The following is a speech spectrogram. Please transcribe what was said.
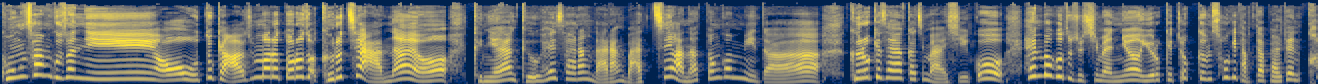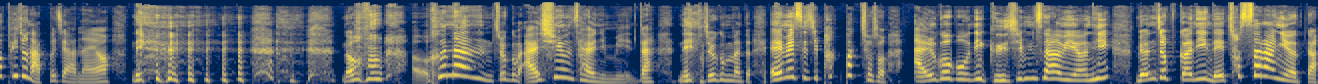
0394님, 어, 어떻게 아줌마라 떨어져? 그렇지 않아요. 그냥 그 회사랑 나랑 맞지 않았던 겁니다. 그렇게 생각하지 마시고, 햄버거도 좋지만요. 이렇게 조금 속이 답답할 땐 커피도 나쁘지 않아요. 네. 너무 어, 흔한 조금 아쉬운 사연입니다. 네, 조금만 더. MSG 팍팍 쳐서 알고 보니 그 심사위원이 면접관이 내 첫사랑이었다.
